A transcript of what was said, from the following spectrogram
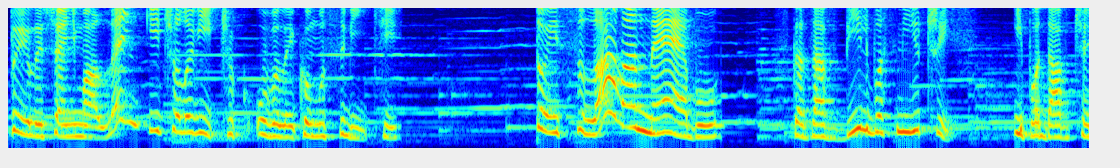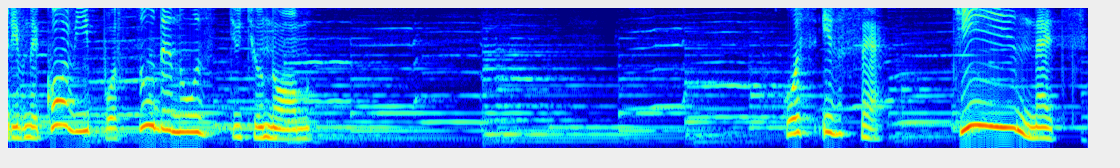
ти лишень маленький чоловічок у великому світі. То й слава небу, сказав більбо, сміючись, і подав чарівникові посудину з тютюном. Ось і все. Кінець.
